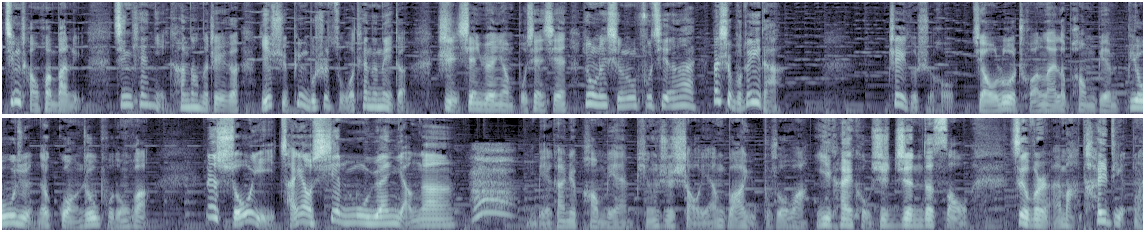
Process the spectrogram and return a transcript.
经常换伴侣。今天你看到的这个，也许并不是昨天的那个。只羡鸳鸯不羡仙，用来形容夫妻恩爱，那是不对的。这个时候，角落传来了旁边标准的广州普通话，那所以才要羡慕鸳鸯啊。你别看这胖边平时少言寡语不说话，一开口是真的骚，这味儿哎妈太顶了！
